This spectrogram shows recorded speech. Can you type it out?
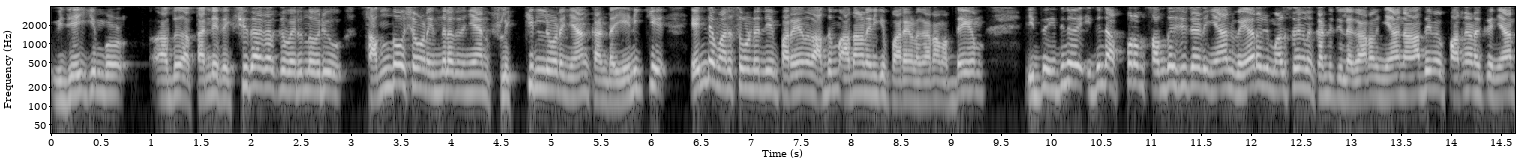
വിജയിക്കുമ്പോൾ അത് തന്റെ രക്ഷിതാക്കൾക്ക് വരുന്ന ഒരു സന്തോഷമാണ് ഇന്നലെ ഞാൻ ഫ്ലിക്കിലൂടെ ഞാൻ കണ്ട. എനിക്ക് എന്റെ മനസ്സുകൊണ്ട് തന്നെ പറയുന്നത് അതും അതാണ് എനിക്ക് പറയാനുള്ളത്. കാരണം അദ്ദേഹം ഇത് ഇതിന് ഇതിന്റെ അപ്പുറം സന്തോഷിച്ചായിട്ട് ഞാൻ വേറൊരു മത്സരങ്ങളും കണ്ടിട്ടില്ല. കാരണം ഞാൻ ആദ്യമേ പറഞ്ഞ കണക്ക് ഞാൻ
